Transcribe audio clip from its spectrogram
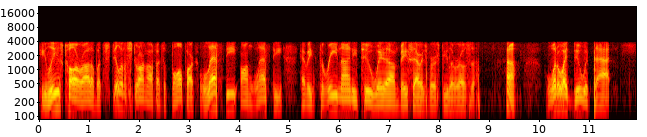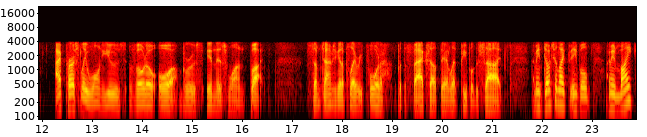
He leaves Colorado, but still in a strong offensive ballpark. Lefty on lefty have a 392 weighted on base average versus De La Rosa. Huh. What do I do with that? I personally won't use Votto or Bruce in this one, but sometimes you got to play reporter, put the facts out there, and let people decide. I mean, don't you like people? I mean, Mike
